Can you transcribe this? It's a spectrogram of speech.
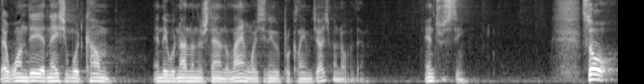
that one day a nation would come and they would not understand the language and he would proclaim judgment over them. Interesting. So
